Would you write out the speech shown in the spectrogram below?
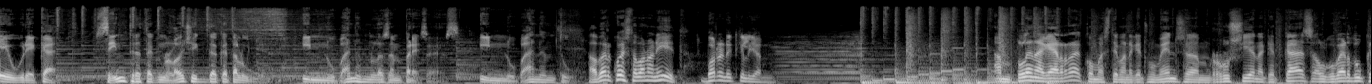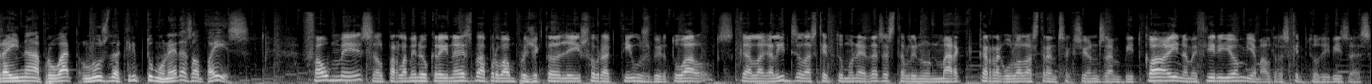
Eurecat, centre tecnològic de Catalunya. Innovant amb les empreses. Innovant amb tu. Albert Cuesta, bona nit. Bona nit, Kilian. En plena guerra, com estem en aquests moments amb Rússia, en aquest cas, el govern d'Ucraïna ha aprovat l'ús de criptomonedes al país. Fa un mes, el Parlament ucraïnès va aprovar un projecte de llei sobre actius virtuals que legalitza les criptomonedes establint un marc que regula les transaccions amb Bitcoin, amb Ethereum i amb altres criptodivises.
